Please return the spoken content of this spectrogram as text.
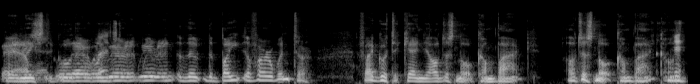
very yeah, nice to go, go there when we're, we're in the, the bite of our winter. If I go to Kenya, I'll just not come back. I'll just not come back, Colin.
